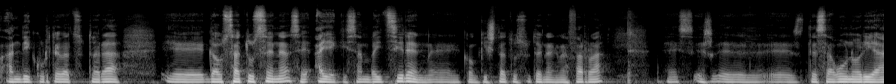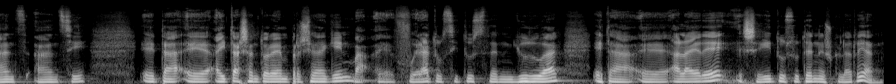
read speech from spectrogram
handik urte batzutara e, gauzatu zena, ze haiek izan baitziren e, konkistatu zutenak Nafarroa, ez, ez, e, ez dezagun hori ahantz, ahantzi, eta e, aita santoren presioarekin, ba, e, fueratu zituzten juduak, eta e, hala ere segitu zuten Euskal Herrian.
